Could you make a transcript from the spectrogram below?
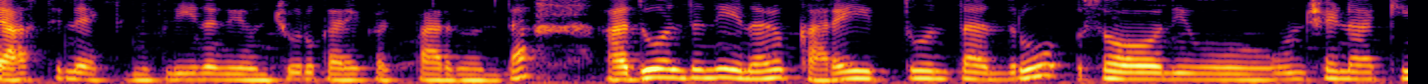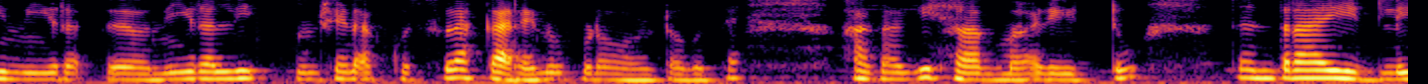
ಜಾಸ್ತಿನೇ ಹಾಕ್ತೀನಿ. ಕ್ಲೀನಾಗಿ ಒಂಚೂರು ಕರೆ ಕಟ್ಟಬಾರ್ದು ಅಂತ. ಅದು ಅಲ್ಲದೆ ಏನಾದ್ರು ಕರೆ ಇತ್ತು ಅಂತ ಅಂದರು ಸೊ ನೀವು ಹುಣ್ಸೆಹಣ್ಣು ಹಾಕಿ ನೀರು, ನೀರಲ್ಲಿ ಹುಣ್ಸೆಹಣ್ಣು ಹಾಕೋಸ್ಕರ ಆ ಕರೆನೂ ಕೂಡ ಹೊರಟೋಗುತ್ತೆ. ಹಾಗಾಗಿ ಹಾಗೆ ಮಾಡಿ ಇಟ್ಟು ನಂತರ ಇಡ್ಲಿ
